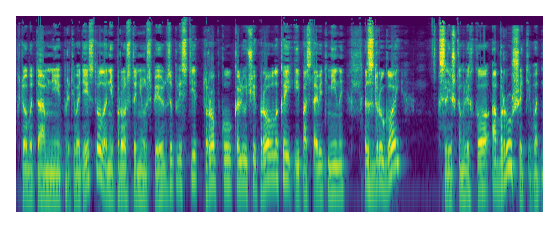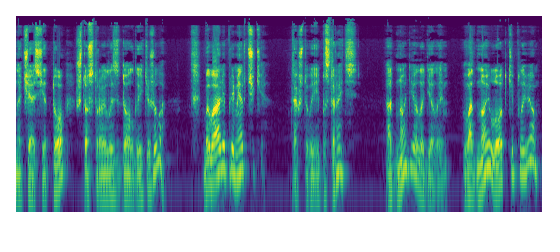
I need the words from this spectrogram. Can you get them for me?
Кто бы там ни противодействовал, они просто не успеют заплести тропку колючей проволокой и поставить мины. С другой, слишком легко обрушить в одночасье то, что строилось долго и тяжело. Бывали примерчики, так что вы и постарайтесь. Одно дело делаем, в одной лодке плывем.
